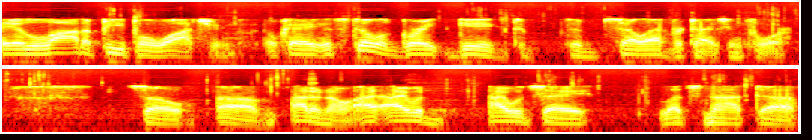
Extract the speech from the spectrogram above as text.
a lot of people watching. Okay, it's still a great gig to to sell advertising for. So um, I don't know. I, I would I would say let's not uh,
